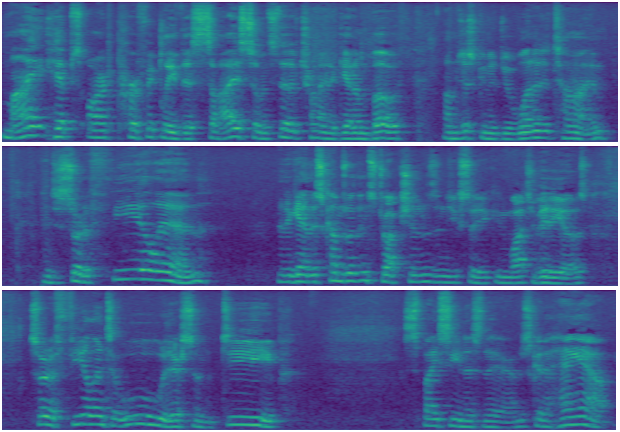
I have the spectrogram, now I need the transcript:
my hips aren't perfectly this size, so instead of trying to get them both, I'm just going to do one at a time and just sort of feel in. And again, this comes with instructions, and you so you can watch videos. Sort of feel into, ooh, there's some deep spiciness there. I'm just going to hang out.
